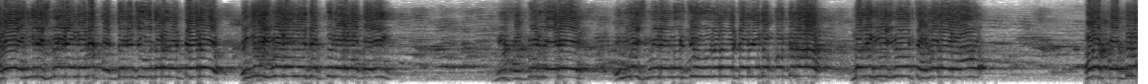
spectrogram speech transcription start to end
అరే ఇంగ్లీష్ మీడియం అని పొద్దు నుంచి కొట్టారు. ఇంగ్లీష్ మీడియంలో చెప్తున్నారా పై. మీ సభ్యుడు లేరే. ఇంగ్లీష్ మీడియం గురించి ఊదర కొట్టారు కదా పొద్దున. మళ్ళీ ఇంగ్లీష్ మీడియం చదవలేరా? అరే పొద్దున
